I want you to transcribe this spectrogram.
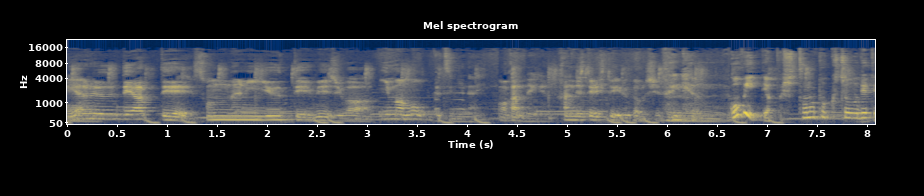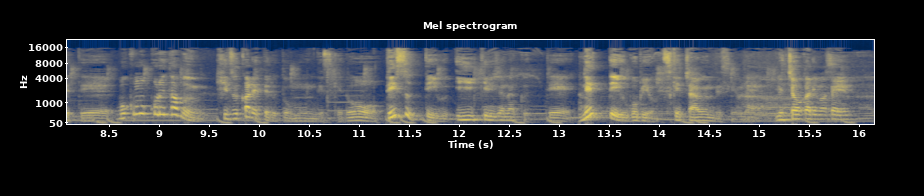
リアルであってそんなに言うっていうイメージは今も別にない。わかんないけど感じてる人いるかもしれないけど、うん。語尾ってやっぱ人の特徴出てて僕もこれ多分気づかれてると思うんですけど「です」っていう言い切りじゃなくって「ね」っていう語尾をつけちゃうんですよね。めっちゃわかりません？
